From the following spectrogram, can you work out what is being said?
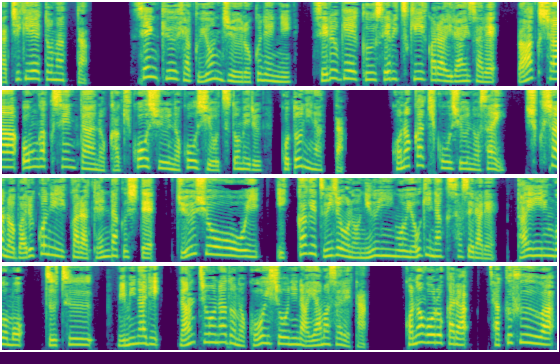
立ち消えとなった。1946年にセルゲイ・クーセビツキーから依頼され、バークシャー音楽センターの夏季講習の講師を務めることになった。この夏季講習の際、宿舎のバルコニーから転落して重傷を負い、1ヶ月以上の入院を余儀なくさせられ、退院後も頭痛、耳鳴り、難聴などの後遺症に悩まされた。この頃から作風は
